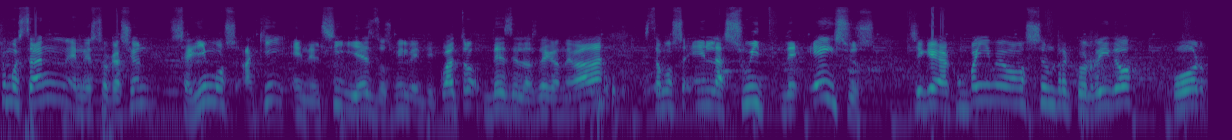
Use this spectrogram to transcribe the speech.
¿cómo están? En esta ocasión seguimos aquí en el CES 2024 desde Las Vegas, Nevada. Estamos en la suite de Asus, así que acompáñenme, vamos a hacer un recorrido por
